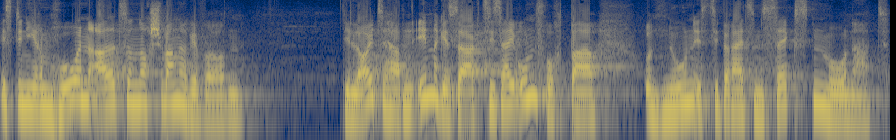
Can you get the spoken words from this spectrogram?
ist in ihrem hohen Alter noch schwanger geworden. Die Leute haben immer gesagt, sie sei unfruchtbar und nun ist sie bereits im sechsten Monat.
